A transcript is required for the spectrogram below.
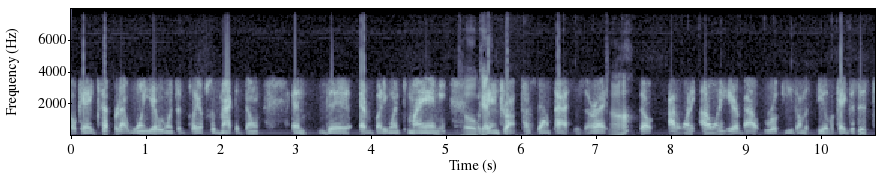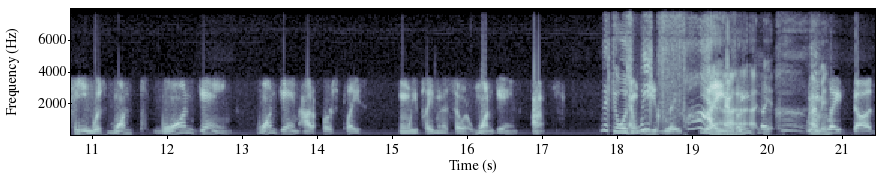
Okay, except for that one year we went to the playoffs with Macadone and the everybody went to Miami. Okay. and dropped touchdown passes. All right. Uh huh. So I don't want to I don't want to hear about rookies on the field. Okay, because this team was one one game one game out of first place when we played Minnesota. One game. Nick, it was And week we've laid- five. Yeah, we've uh, we've I mean- laid duds.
